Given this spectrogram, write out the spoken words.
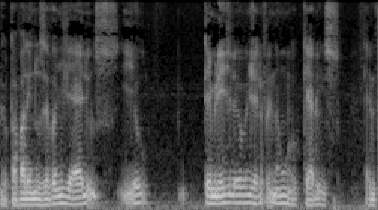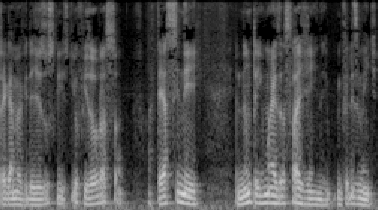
eu estava lendo os evangelhos e eu terminei de ler o evangelho e falei, não, eu quero isso. Quero entregar minha vida a Jesus Cristo. E eu fiz a oração. Até assinei. Eu não tenho mais essa agenda, infelizmente.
